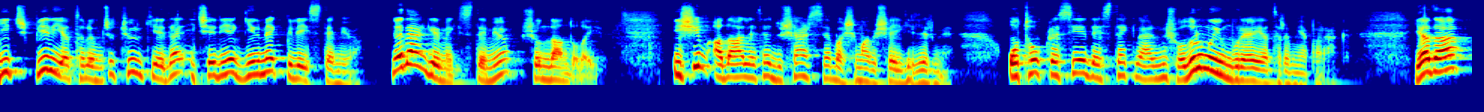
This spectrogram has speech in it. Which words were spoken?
hiçbir yatırımcı Türkiye'den içeriye girmek bile istemiyor. Neden girmek istemiyor? Şundan dolayı. İşim adalete düşerse başıma bir şey gelir mi? Otokrasiye destek vermiş olur muyum buraya yatırım yaparak? Ya da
